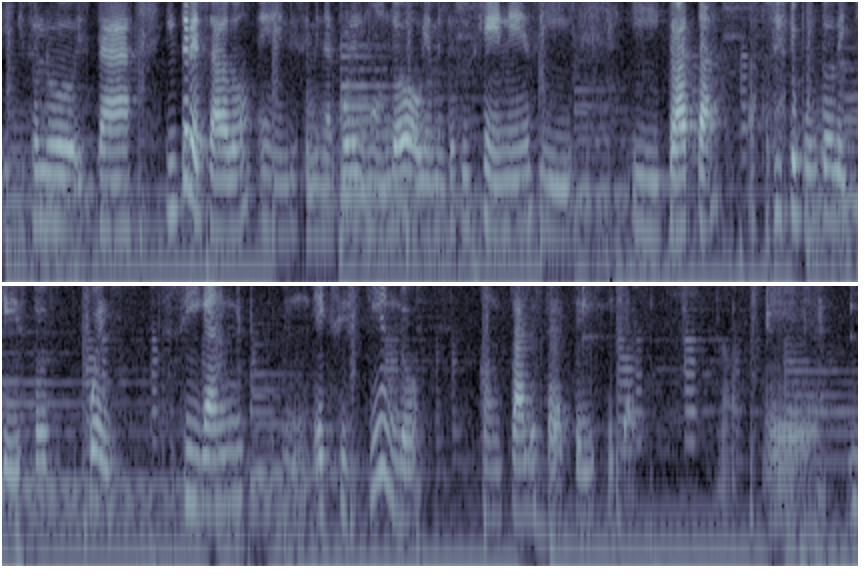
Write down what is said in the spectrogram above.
y que solo está interesado en diseminar por el mundo, obviamente, sus genes y, trata hasta cierto punto de que estos pues sigan existiendo con tales características. Eh, y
